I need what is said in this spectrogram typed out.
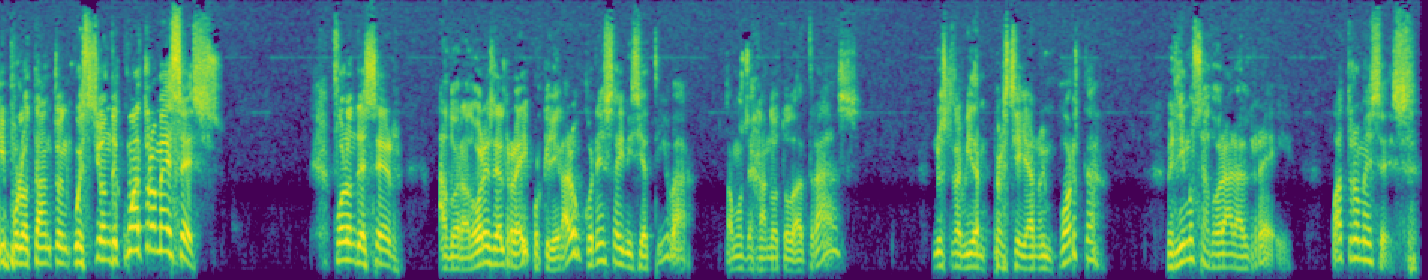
Y por lo tanto, en cuestión de cuatro meses, fueron de ser adoradores del rey porque llegaron con esa iniciativa Estamos dejando todo atrás. Nuestra vida en Persia ya no importa. Venimos a adorar al rey. Cuatro meses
